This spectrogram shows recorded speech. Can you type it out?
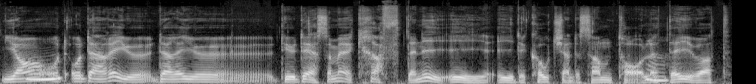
ja Mm. och, och där är ju, där är ju, det är ju det som är kraften i, i, i det coachande samtalet. Ja. Det är ju att,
